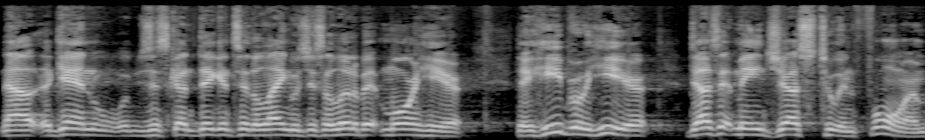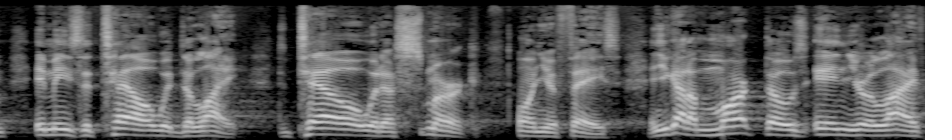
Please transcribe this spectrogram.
Now, again, we're just going to dig into the language just a little bit more here. The Hebrew here doesn't mean just to inform, it means to tell with delight, to tell with a smirk on your face. And you got to mark those in your life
